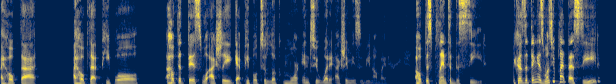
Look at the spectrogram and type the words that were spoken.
I hope that I hope that people, I hope that this will actually get people to look more into what it actually means to be non binary. I hope this planted the seed. Because the thing is, once you plant that seed,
